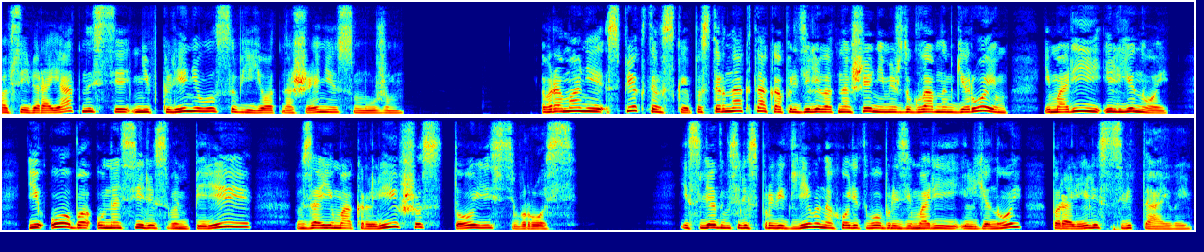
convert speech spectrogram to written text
по всей вероятности, не вклинивался в ее отношения с мужем. В романе «Спекторской» Пастернак так определил отношения между главным героем и Марией Ильиной, и оба уносились в империи, взаимоокрылившись, то есть врозь. Исследователи справедливо находят в образе Марии Ильиной параллели с Цветаевой.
